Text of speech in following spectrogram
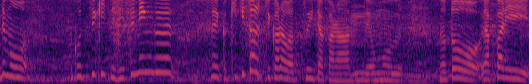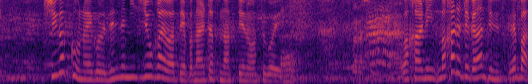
でもこっち来てリスニングというか聞き取る力はついたかなって思うのとやっぱり中学校の英語で全然日常会話ってやっぱ成り立つなっていうのはすごいお素晴らしいですね。分かり分かるというかなんていうんですかやっぱ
